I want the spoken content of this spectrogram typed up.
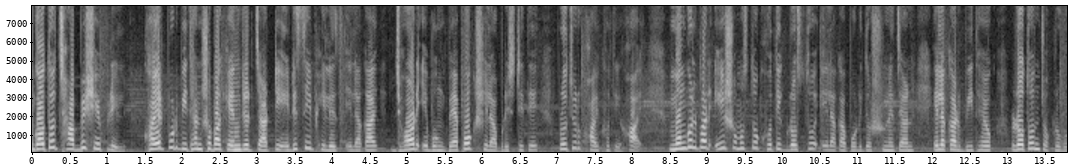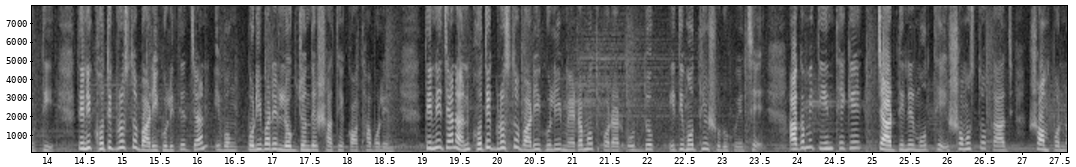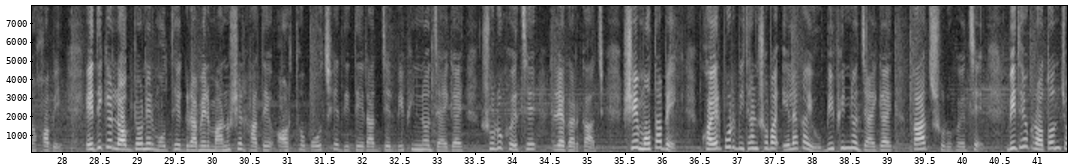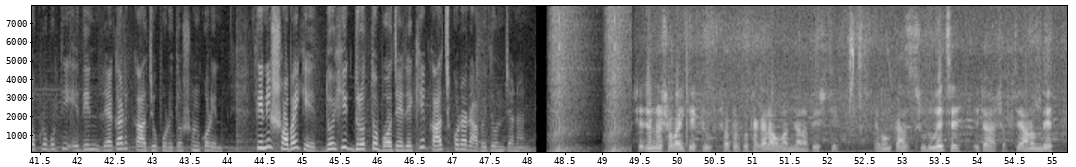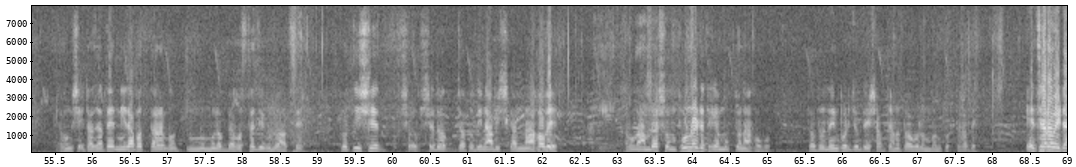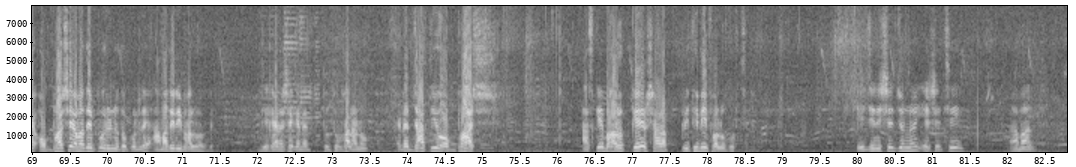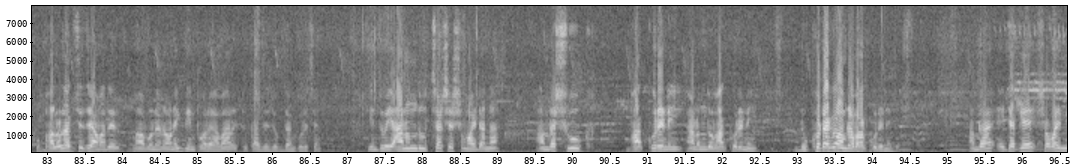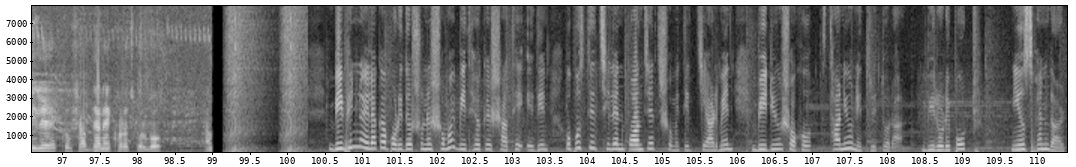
গত ছাব্বিশ এপ্রিল খয়েরপুর বিধানসভা কেন্দ্রের চারটি এডিসি ভিলেজ এলাকায় ঝড় এবং ব্যাপক শিলাবৃষ্টিতে প্রচুর ক্ষয়ক্ষতি হয়। মঙ্গলবার এই সমস্ত ক্ষতিগ্রস্ত এলাকা পরিদর্শনে যান এলাকার বিধায়ক রতন চক্রবর্তী। তিনি ক্ষতিগ্রস্ত বাড়িগুলিতে যান এবং পরিবারের লোকজনদের সাথে কথা বলেন। তিনি জানান, ক্ষতিগ্রস্ত বাড়িগুলি মেরামত করার উদ্যোগ ইতিমধ্যে শুরু হয়েছে। আগামী তিন থেকে চার দিনের মধ্যে সমস্ত কাজ সম্পন্ন হবে। এদিকে লকডাউনের মধ্যে গ্রামের মানুষের হাতে অর্থ দিতে রাজ্যের বিভিন্ন জায়গায় শুরু হয়েছে রেগার কাজ। সে মোতাবেক খয়েরপুর বিধানসভা এলাকায়ও বিভিন্ন জায়গায় কাজ শুরু হয়েছে। বিধায়ক রতন চক্রবর্তী এদিন রেগার কাজও পরিদর্শন করেন। তিনি সবাইকে দৈহিক দূরত্ব বজায় রেখে কাজ করার আবেদন জানান। সেজন্য সবাইকে একটু সতর্ক থাকার আহ্বান জানাতে এসেছি এবং কাজ শুরু হয়েছে, এটা সবচেয়ে আনন্দের। এবং সেটা যাতে নিরাপত্তার মূলক ব্যবস্থা যেগুলো আছে প্রতিষেধ যতদিন আবিষ্কার না হবে এবং আমরা সম্পূর্ণ এটা থেকে মুক্ত না হব, ততদিন পর্যন্ত এই সাবধানতা অবলম্বন করতে হবে। এছাড়াও এটা অভ্যাসে আমাদের পরিণত করলে আমাদেরই ভালো হবে। যেখানে সেখানে থুতু ফালানো একটা জাতীয় অভ্যাস আজকে ভারতকে সারা পৃথিবী ফলো করছে। এই জিনিসের জন্যই এসেছি। আমার খুব ভালো লাগছে যে আমাদের মা বোনের অনেক দিন পরে আবার একটু কাজে যোগদান করেছেন। কিন্তু এই আনন্দ উচ্ছ্বাসের সময়টা না। আমরা সুখ ভাগ করে নেই, আনন্দ ভাগ করে নেই, দুঃখটাকেও আমরা ভাগ করে নেব। আমরা এটাকে সবাই মিলে খুব সাবধানে খরচ করব। বিভিন্ন এলাকা পরিদর্শনের সময় বিধায়কের সাথে এদিন উপস্থিত ছিলেন পঞ্চায়েত সমিতির চেয়ারম্যান, বিডিও সহ স্থানীয় নেতৃত্বরা। Bureau report, News Vanguard.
